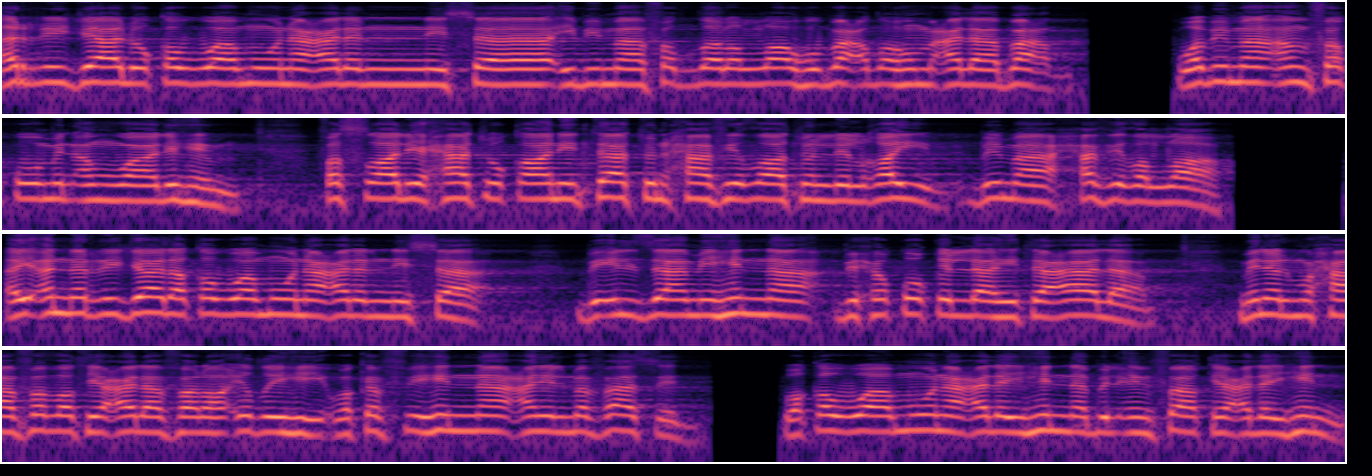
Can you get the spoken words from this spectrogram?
الرجال قوامون على النساء بما فضل الله بعضهم على بعض وبما أنفقوا من أموالهم. فالصالحات قانتات حافظات للغيب بما حفظ الله. أي أن الرجال قوامون على النساء بإلزامهن بحقوق الله تعالى من المحافظة على فرائضه وكفهن عن المفاسد وقوامون عليهن بالإنفاق عليهن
